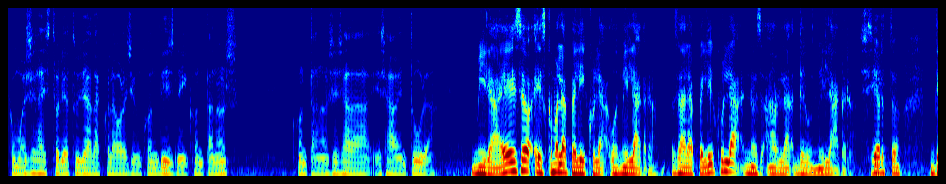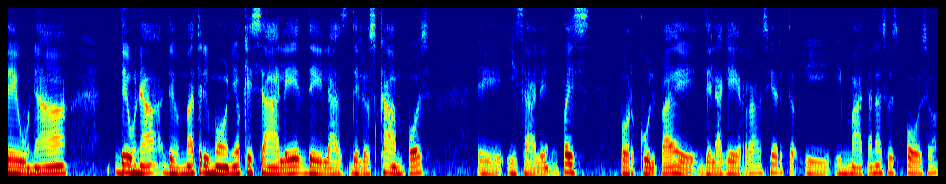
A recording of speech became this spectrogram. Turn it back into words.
¿Cómo es esa historia tuya la colaboración con Disney? Contanos, contanos esa, esa aventura. Mira, eso es como la película, un milagro. O sea, la película nos habla de un milagro, Sí. ¿cierto? De una, de una, de un matrimonio que sale de las, de los campos eh, y salen, pues, por culpa de, de la guerra, ¿cierto? Y, y matan a su esposo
